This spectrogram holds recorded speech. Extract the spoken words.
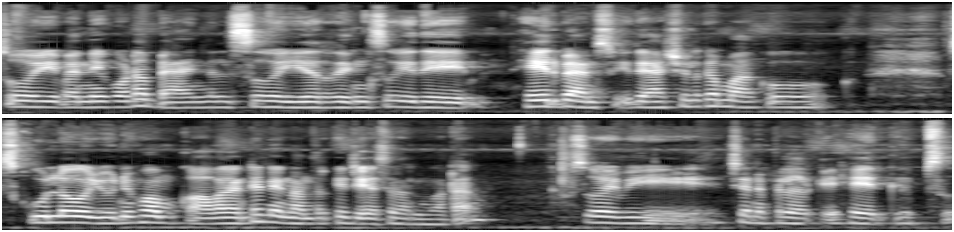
సో ఇవన్నీ కూడా బ్యాంగిల్స్ ఇయర్ రింగ్స్ ఇది హెయిర్ బ్యాండ్స్. ఇది యాక్చువల్గా మాకు స్కూల్లో యూనిఫామ్ కావాలంటే నేను అందరికీ చేశాను అనమాట సో ఇవి చిన్నపిల్లలకి హెయిర్ క్లిప్స్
